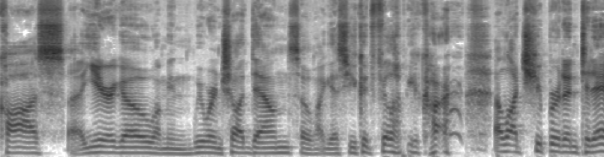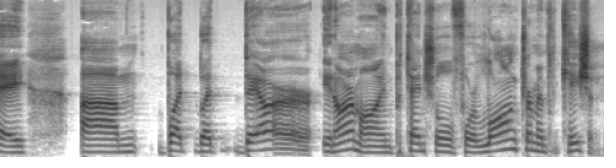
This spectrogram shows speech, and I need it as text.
costs a year ago i mean we were in shutdown so i guess you could fill up your car a lot cheaper than today. Um, but but there are in our mind potential for long-term implication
